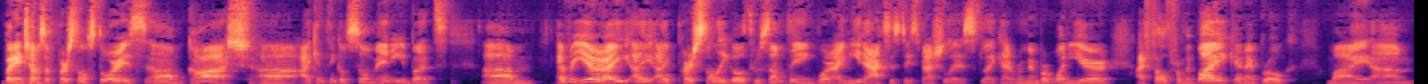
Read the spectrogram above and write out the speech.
but in terms of personal stories, um, gosh, uh, I can think of so many, but um, every year I, I, I personally go through something where I need access to a specialist. Like I remember one year I fell from a bike and I broke my um,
